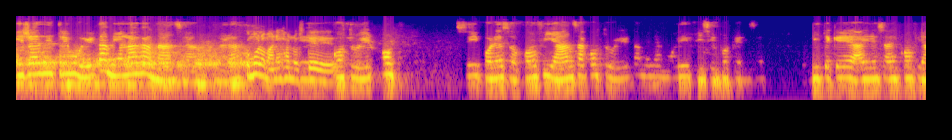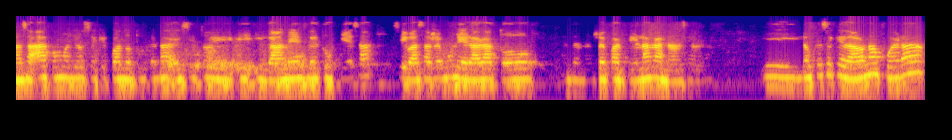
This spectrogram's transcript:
Y redistribuir también las ganancias, ¿verdad? ¿Cómo lo manejan ustedes? Eh, construir con Sí, por eso, confianza, construir también es muy difícil porque dice, viste que hay esa desconfianza, ah, como yo sé que cuando tú tengas éxito y, y, y ganes de tus piezas, si vas a remunerar a todos, repartir las ganancias. Y los que se quedaron afuera,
